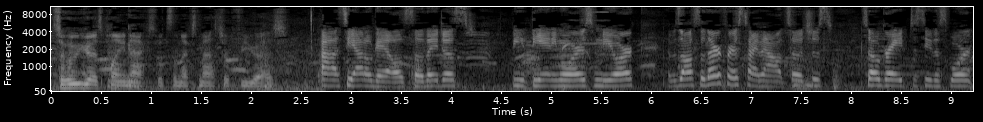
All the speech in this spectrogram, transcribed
So who are you guys playing next? What's the next matchup for you guys? Uh, Seattle Gaels. So they just beat the Annie Moores from New York. It was also their first time out, so it's just so great to see the sport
